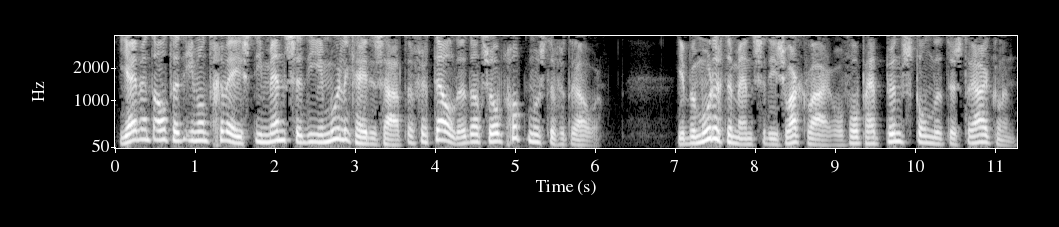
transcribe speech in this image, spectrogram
Jij bent altijd iemand geweest die mensen die in moeilijkheden zaten vertelde dat ze op God moesten vertrouwen. Je bemoedigde mensen die zwak waren of op het punt stonden te struikelen,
